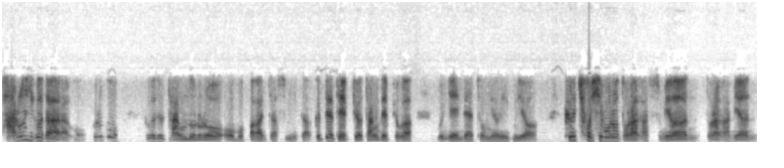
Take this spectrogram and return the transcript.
바로 이거다라고. 그리고 그것을 당론으로 어, 못 박았지 않습니까? 그때 대표, 당대표가 문재인 대통령이고요. 그 초심으로 돌아갔으면, 돌아가면,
